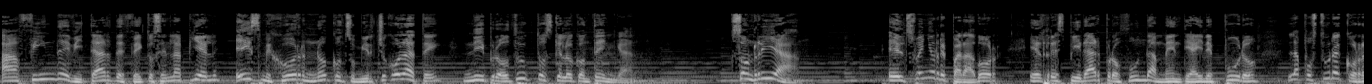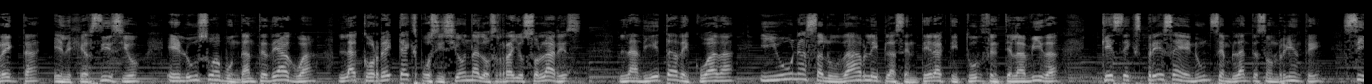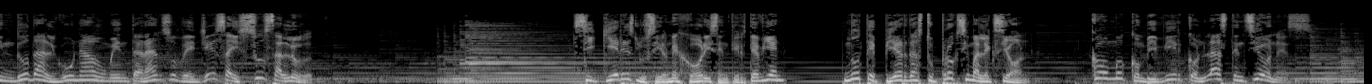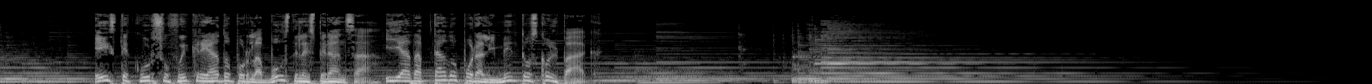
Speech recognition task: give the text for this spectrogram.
A fin de evitar defectos en la piel, es mejor no consumir chocolate ni productos que lo contengan. Sonría. El sueño reparador, el respirar profundamente aire puro, la postura correcta, el ejercicio, el uso abundante de agua, la correcta exposición a los rayos solares, la dieta adecuada y una saludable y placentera actitud frente a la vida que se expresa en un semblante sonriente, sin duda alguna aumentarán su belleza y su salud. Si quieres lucir mejor y sentirte bien, no te pierdas tu próxima lección Cómo convivir con las tensiones. Este curso fue creado por La Voz de la Esperanza y adaptado por Alimentos Colpac.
